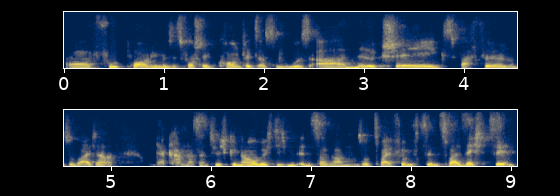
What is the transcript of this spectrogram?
Äh, Foodporn, wie man sich das vorstellt, Cornflakes aus den USA, Milkshakes, Waffeln und so weiter da kam das natürlich genau richtig mit Instagram. So 2015, 2016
